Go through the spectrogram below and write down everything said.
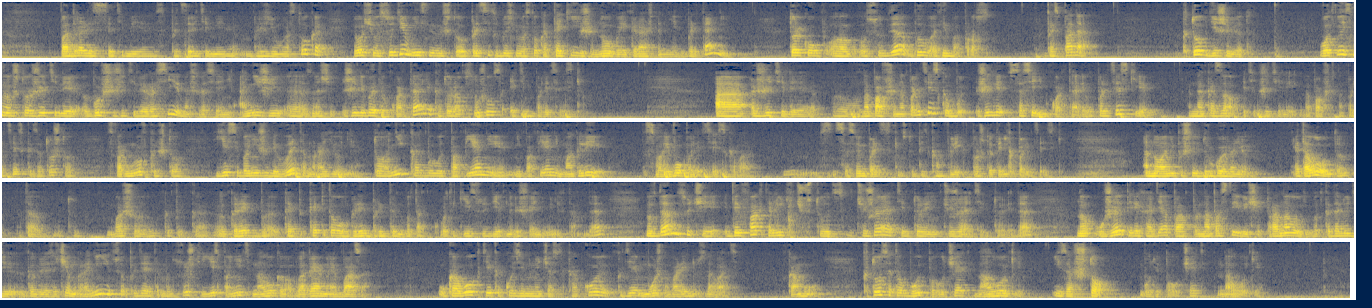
подрались с этими с представителями Ближнего Востока. И, в общем, в суде выяснилось, что представители Ближнего Востока такие же новые граждане Британии, только у, э, у суда был один вопрос. Господа, кто где живет? Вот выяснилось, что жители, бывшие жители России, наши россияне, они жи, э, значит, жили в этом квартале, который обслуживался этим полицейским. А жители, э, напавшие на полицейского, жили в соседнем квартале. Вот полицейский наказал этих жителей, напавших на полицейского, за то, что с формулировкой, что если бы они жили в этом районе, то они как бы вот по пьяни, не по пьяни могли своего полицейского, со своим полицейским вступить в конфликт, потому что это их полицейский. Но они пошли в другой район. Это Лондон, это большой Capital of Great Britain, вот, так, вот такие судебные решения у них там, да. Но в данном случае де-факто люди чувствуют чужая территория, не чужая территория, да. Но уже переходя по, на простые вещи, про налоги, вот когда люди говорили, зачем границу определять, там, слушайте, есть понятие налогооблагаемая база. У кого, где, какой земельный участок, какой, где можно в аренду сдавать, кому. Кто с этого будет получать налоги и за что будет получать налоги.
